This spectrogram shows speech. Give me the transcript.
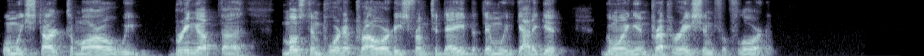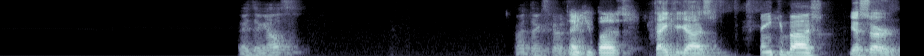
when we start tomorrow we bring up the most important priorities from today, but then we've got to get going in preparation for Florida. Anything else? All right, thanks, coach. Thank you, Buzz. Thank you guys. Thank you, Buzz. Yes, sir.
